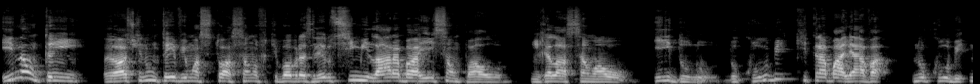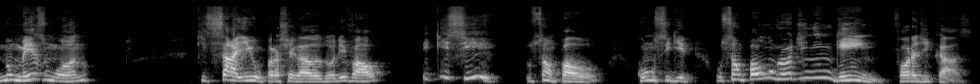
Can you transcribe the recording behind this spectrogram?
E não tem, eu acho que não teve uma situação no futebol brasileiro similar a Bahia e São Paulo em relação ao ídolo do clube, que trabalhava no clube no mesmo ano, que saiu para a chegada do Dorival, e que se o São Paulo conseguir. O São Paulo não ganhou de ninguém fora de casa.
